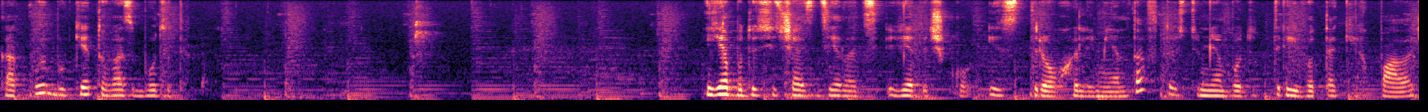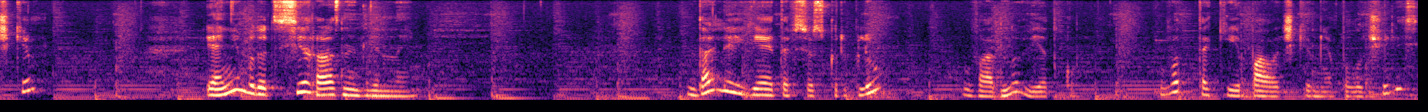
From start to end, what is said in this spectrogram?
Какой букет у вас будет. Я буду сейчас делать веточку из трех элементов, то есть у меня будут три вот таких палочки, и они будут все разной длины. Далее я это все скреплю в одну ветку. Вот такие палочки у меня получились.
